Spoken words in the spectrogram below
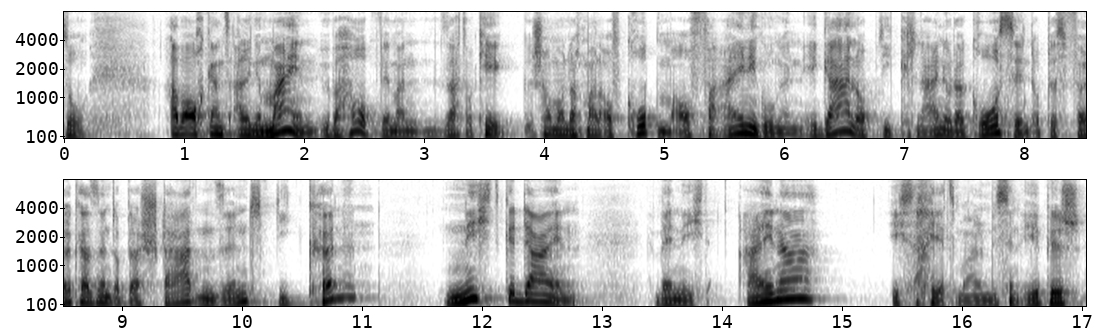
So. Aber auch ganz allgemein, überhaupt, wenn man sagt, okay, schauen wir doch mal auf Gruppen, auf Vereinigungen, egal ob die klein oder groß sind, ob das Völker sind, ob das Staaten sind, die können nicht gedeihen, wenn nicht einer, ich sage jetzt mal ein bisschen episch,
